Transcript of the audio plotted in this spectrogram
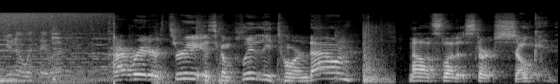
You know what they were? Carburetor 3 is completely torn down. Now let's let it start soaking.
